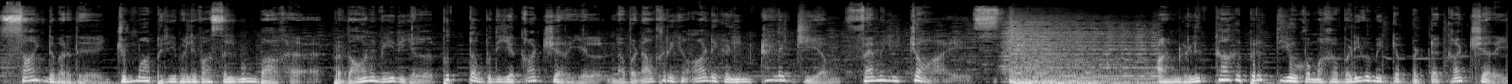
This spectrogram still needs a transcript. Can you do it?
சாய்ந்தவரது ஜும்மா பெரிய வாசல் முன்பாக. பிரதான வீதியில் புத்தம் புதிய காட்சி அறையில் நவநாகரிக ஆடைகளின் களஞ்சியம் ஃபேமிலி சாய்ஸ் ஆண்களுக்காக பிரத்யோகமாக வடிவமைக்கப்பட்ட காட்சியறை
